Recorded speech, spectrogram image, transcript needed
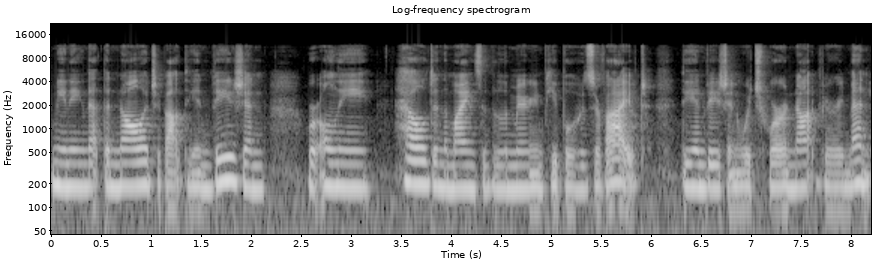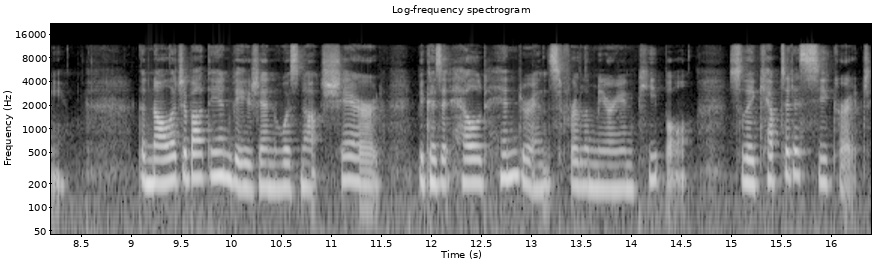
meaning that the knowledge about the invasion were only held in the minds of the Lemurian people who survived the invasion, which were not very many. The knowledge about the invasion was not shared because it held hindrance for Lemurian people, so they kept it a secret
